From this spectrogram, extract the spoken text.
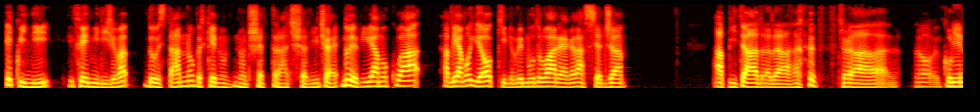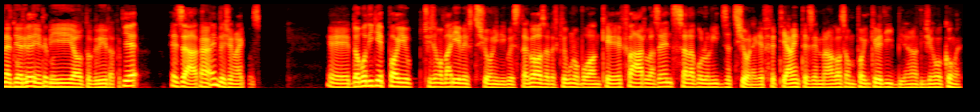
E quindi Fermi dice: Ma dove stanno? Perché non, non c'è traccia di. Cioè, noi arriviamo qua, apriamo gli occhi, dovremmo trovare la galassia già abitata da. cioè, no, piena di Airbnb, autogrill. Esatto, eh. invece non è così. Eh, dopodiché poi ci sono varie versioni di questa cosa perché uno può anche farla senza la colonizzazione, che effettivamente sembra una cosa un po' incredibile, no? Dice, come?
